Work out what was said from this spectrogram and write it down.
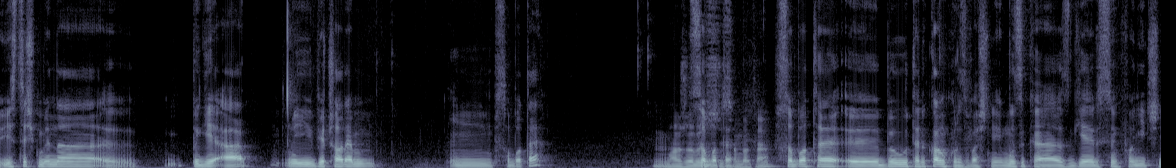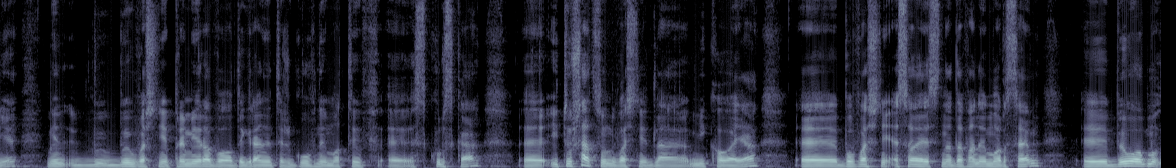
Jesteśmy na PGA i wieczorem mm, w sobotę może być sobotę. sobotę. W sobotę y, był ten konkurs właśnie, muzyka z gier symfonicznie. był właśnie premierowo odegrany też główny motyw y, z Kurska. Y, I tu szacun właśnie dla Mikołaja, e, bo właśnie SOS nadawane Morsem było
